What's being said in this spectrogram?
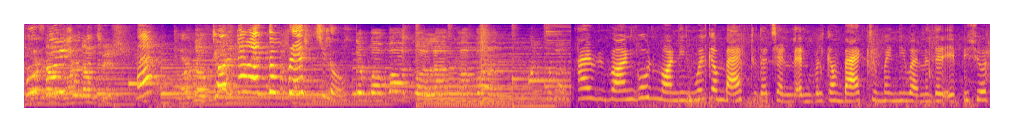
খুব Everyone, good morning. Welcome back to the channel and welcome back to my new another episode.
